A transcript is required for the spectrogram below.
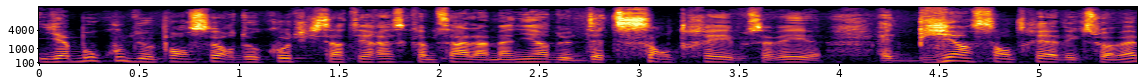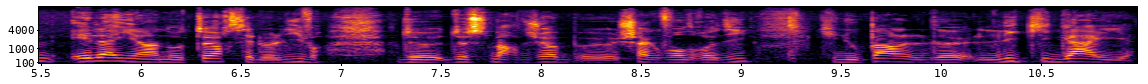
Il y a beaucoup de penseurs, de coachs qui s'intéressent comme ça à la manière de- d'être centré, vous savez, être bien centré avec soi-même. Et là, il y a un auteur, c'est le livre de, de Smart Job euh, chaque vendredi, qui nous parle de l'ikigai.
